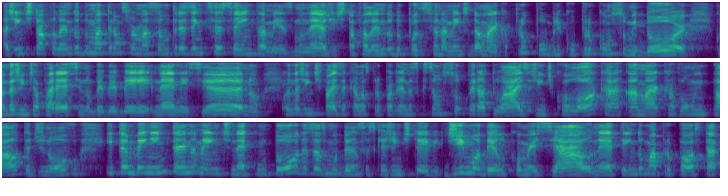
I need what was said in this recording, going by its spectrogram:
a gente está falando de uma transformação 360 mesmo, né? A gente está falando do posicionamento da marca para o público, para o consumidor, quando a gente aparece no BBB, né, nesse ano, quando a gente faz aquelas propagandas que são super atuais, a gente coloca a marca Avon em pauta de novo e também internamente, né, com todas as mudanças que a gente teve de modelo comercial, né, tendo uma proposta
